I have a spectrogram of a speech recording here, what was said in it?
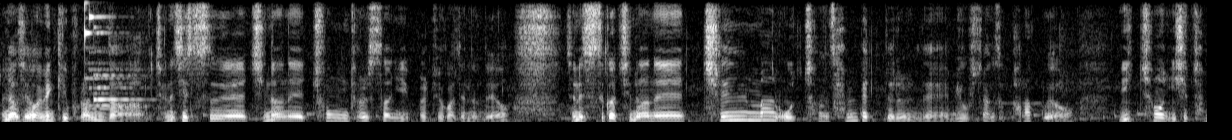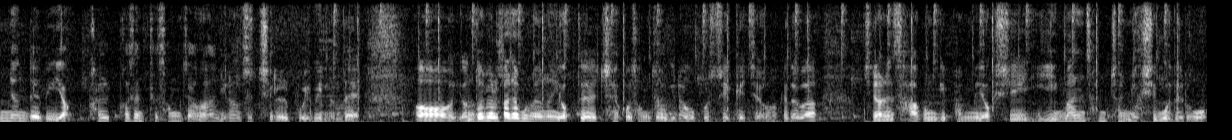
안녕하세요. MNK 프라입니다. 제네시스의 지난해 총 결산이 발표가 됐는데요. 제네시스가 지난해 75,300대를 네, 미국 시장에서 팔았고요. 2023년 대비 약 8% 성장한 이런 수치를 보이고 있는데 어, 연도별로 따져보면 역대 최고 성적이라고 볼 수 있겠죠. 게다가 지난해 4분기 판매 역시 23,065대로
